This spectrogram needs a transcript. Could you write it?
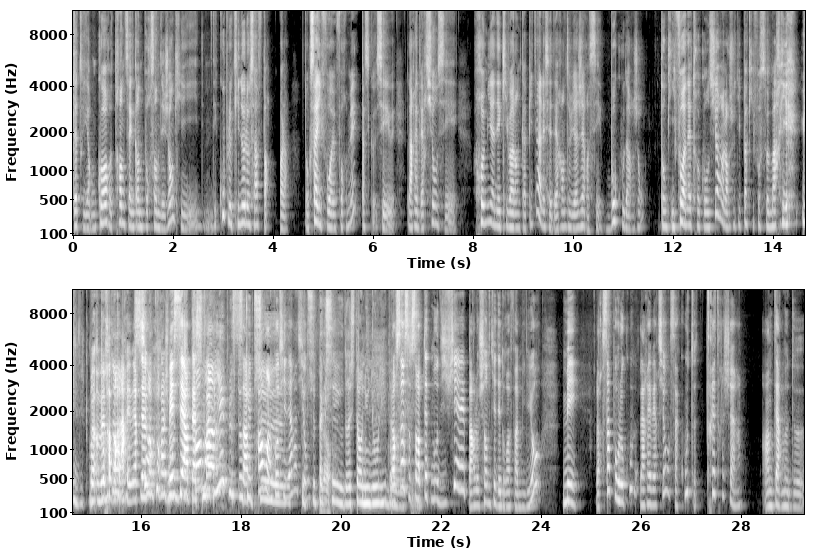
peut-être il y a encore 30-50% des gens qui, des couples qui ne le savent pas. Voilà. Donc ça, il faut informer parce que c'est la réversion, c'est remis en équivalent capital et c'est des rentes viagères, c'est beaucoup d'argent. Donc il faut en être conscient. Alors je ne dis pas qu'il faut se marier uniquement Bah, en pour avoir temps, la réversion. C'est un encouragement mais c'est à à se prendre- marier plutôt que de prendre en se- considération. que de se paxer ou de rester en union libre. Alors ça, ça sera peut-être modifié par le chantier des droits familiaux, mais alors ça, pour le coup, la réversion, ça coûte très très cher hein, en termes de,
